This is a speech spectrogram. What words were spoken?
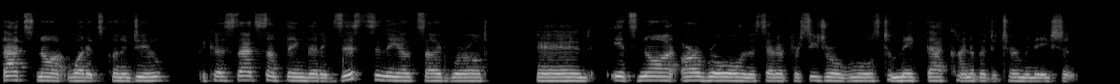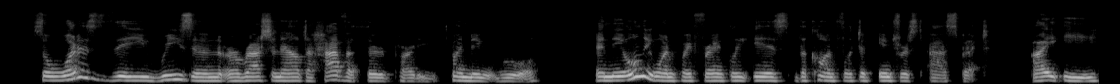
That's not what it's going to do because that's something that exists in the outside world. And it's not our role in a set of procedural rules to make that kind of a determination. So, what is the reason or rationale to have a third party funding rule? And the only one, quite frankly, is the conflict of interest aspect, i.e.,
